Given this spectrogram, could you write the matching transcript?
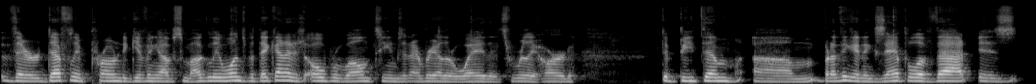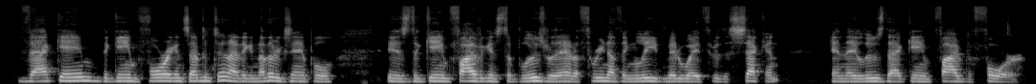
they're definitely prone to giving up some ugly ones, but they kind of just overwhelm teams in every other way that it's really hard to beat them. Um, but I think an example of that is that game, the game four against Edmonton. I think another example is the game five against the Blues, where they had a three nothing lead midway through the second, and they lose that game five to four.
